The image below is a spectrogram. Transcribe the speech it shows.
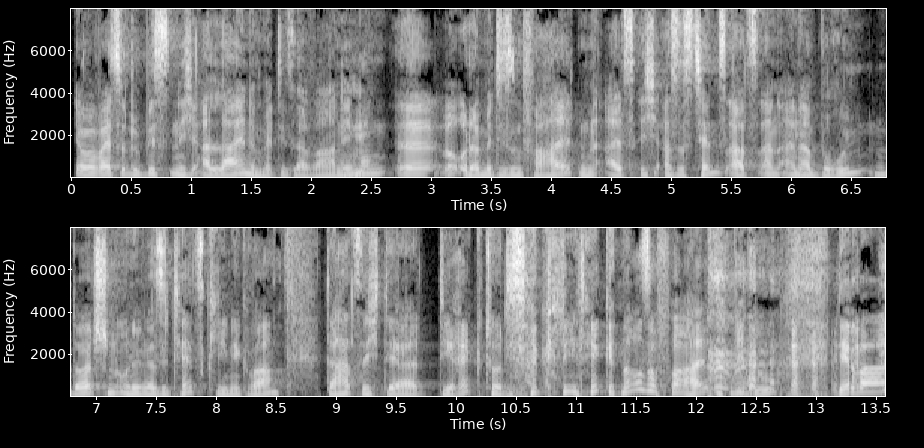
Ja, aber weißt du, du bist nicht alleine mit dieser Wahrnehmung mhm. äh, oder mit diesem Verhalten. Als ich Assistenzarzt an einer berühmten deutschen Universitätsklinik war, da hat sich der Direktor dieser Klinik genauso verhalten wie du. Der war,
